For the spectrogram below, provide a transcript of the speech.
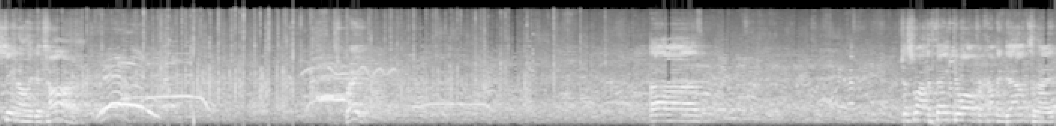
Bernstein on the guitar. Yeah. That's right. Uh, just want to thank you all for coming down tonight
